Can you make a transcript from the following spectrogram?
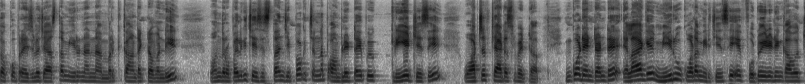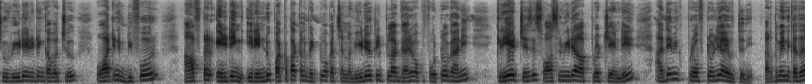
తక్కువ ప్రైస్లో చేస్తాం. మీరు నా నెంబర్కి కాంటాక్ట్ అవ్వండి. వంద రూపాయలకి చేసిస్తా అని చెప్పి ఒక చిన్న పాంప్లెట్ టైప్ క్రియేట్ చేసి వాట్సాప్ స్టేటస్లో పెట్టా. ఇంకోటి ఏంటంటే ఎలాగే మీరు కూడా మీరు చేసే ఫోటో ఎడిటింగ్ కావచ్చు వీడియో ఎడిటింగ్ కావచ్చు వాటిని బిఫోర్ ఆఫ్టర్ ఎడిటింగ్ ఈ రెండు పక్క పక్కన పెట్టి. ఒక చిన్న వీడియో క్లిప్ లాగా కానీ ఒక ఫోటో కానీ క్రియేట్ చేసి సోషల్ మీడియా అప్లోడ్ చేయండి. అదే మీకు ప్రొఫిటోలియో అవుతుంది. అర్థమైంది కదా?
